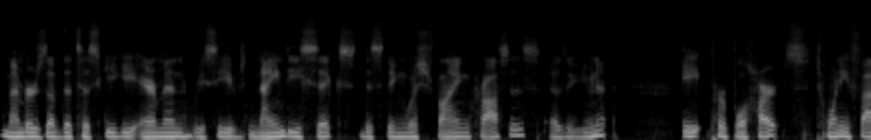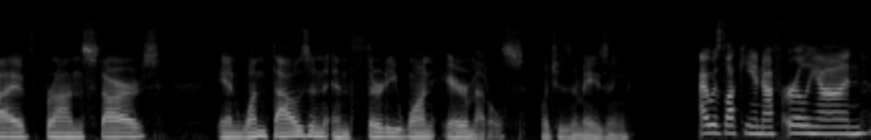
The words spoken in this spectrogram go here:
Members of the Tuskegee Airmen received 96 Distinguished Flying Crosses as a unit eight Purple Hearts, 25 Bronze Stars, and 1,031 air medals, which is amazing. I was lucky enough early on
